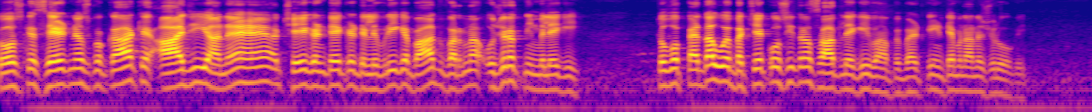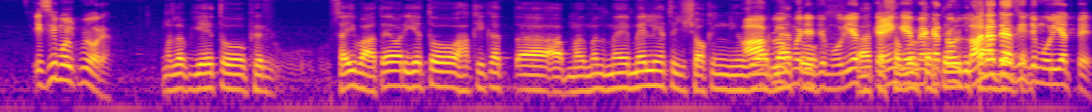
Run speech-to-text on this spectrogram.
तो उसके सेठ ने उसको कहा कि आज ही आना है और छः घंटे के डिलीवरी के बाद वरना उजरत नहीं मिलेगी। तो वो पैदा हुए बच्चे को उसी तरह साथ ले गई वहाँ पे बैठ के ईंटें बनाना शुरू हो गई। इसी मुल्क में हो रहा है। मतलब ये तो फिर सही बात है और ये तो हकीकत मतलब मेरे लिए तो ये शॉकिंग न्यूज़ आप लोग मुझे तो, जमहूरियत कहेंगे मैं कहता हूँ लानत ऐसी जमहूरियत पे।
